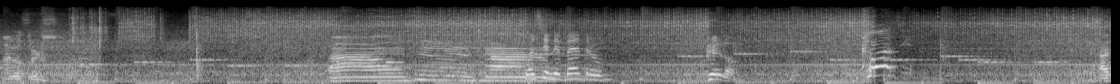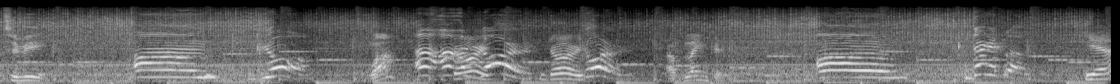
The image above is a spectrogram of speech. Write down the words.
So I go first. Um, hmm, um, What's in the bedroom? pillow, Closet, a TV. um, door, What? uh, uh, a Drawers. door, Drawers. door, A blanket. um, dirty clothes, Yeah.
